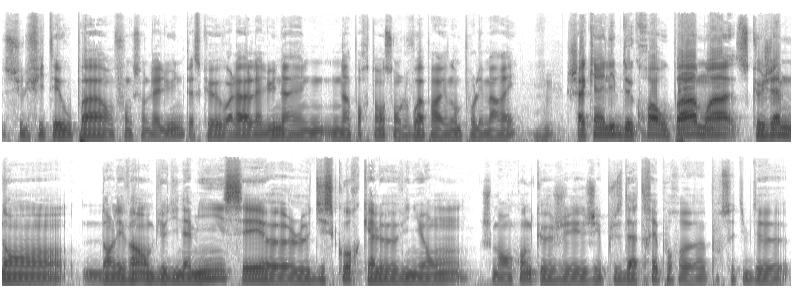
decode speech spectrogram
sulfité ou pas en fonction de la lune, parce que voilà, la lune a une, importance, on le voit par exemple pour les marais. Mhm. Chacun est libre de croire ou pas. Moi, ce que j'aime dans, dans les vins en biodynamie, c'est euh, le discours qu'a le vigneron. Je me rends compte que j'ai plus d'attrait pour, pour ce type de,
